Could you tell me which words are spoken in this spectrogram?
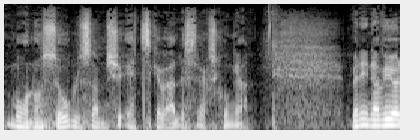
Mån och sol, psalm 21 ska vi alldeles strax sjunga. Men innan vi gör det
